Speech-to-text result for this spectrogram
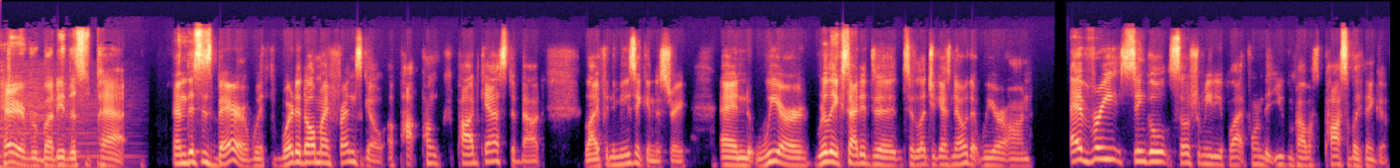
Hey, everybody, this is Pat. And this is Bear with Where Did All My Friends Go, a pop punk podcast about life in the music industry. And we are really excited to, to let you guys know that we are on every single social media platform that you can possibly think of.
